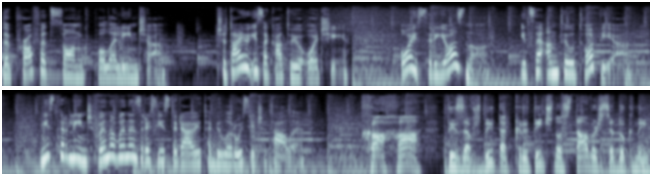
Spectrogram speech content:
The Prophet Song Пола Лінча. Читаю і закатую очі. Ой, серйозно? І це антиутопія. Містер Лінч, ви новини з Росії Сиряві та Білорусі читали. Ха-ха, ти завжди так критично ставишся до книг.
